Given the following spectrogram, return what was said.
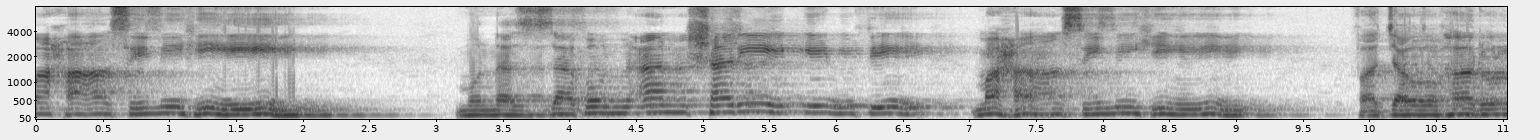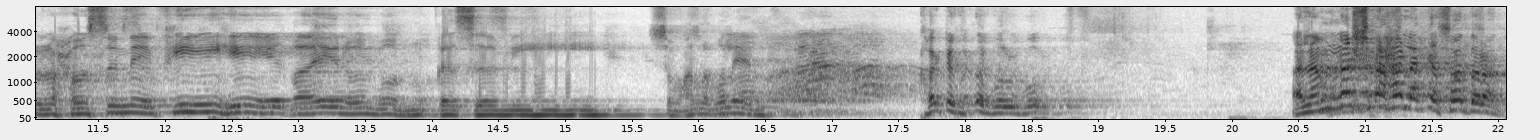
মাহাসিনিহি মুনাজ্জাহুন আন শারীকিন ফি মাহাসিনিহি ফাজাওহারুল হুসনে ফিহি গায়রু মুনকাসমি সুবহানাল্লাহ বলেন কয়টা কথা বলবো ألم نشرح لك صدرك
